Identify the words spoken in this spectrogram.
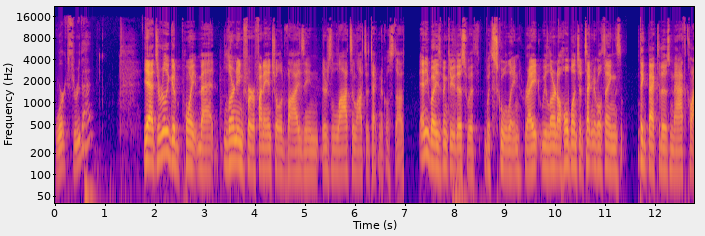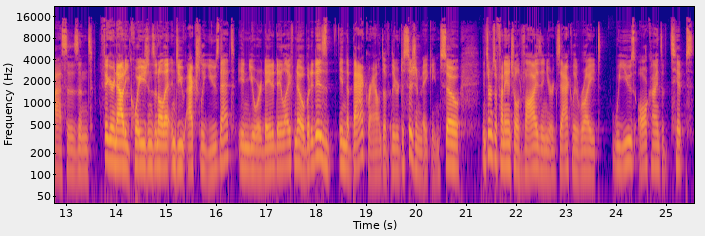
work through that? Yeah, it's a really good point, Matt. Learning for financial advising, there's lots and lots of technical stuff. Anybody's been through this with with schooling, right? We learn a whole bunch of technical things think back to those math classes and figuring out equations and all that. And do you actually use that in your day to day life? No, but it is in the background of your decision making. So, in terms of financial advising, you're exactly right. We use all kinds of tips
